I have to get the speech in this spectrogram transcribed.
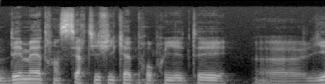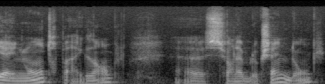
d'émettre un certificat de propriété euh, lié à une montre, par exemple, euh, sur la blockchain, donc.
